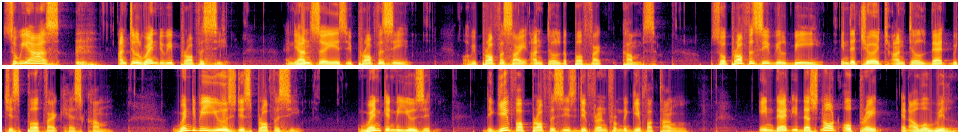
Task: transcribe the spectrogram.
So we ask, until when do we prophesy? And the answer is we prophesy or we prophesy until the perfect comes. So prophecy will be in the church until that which is perfect has come. When do we use this prophecy? When can we use it? The gift of prophecy is different from the gift of tongue in that it does not operate at our will.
